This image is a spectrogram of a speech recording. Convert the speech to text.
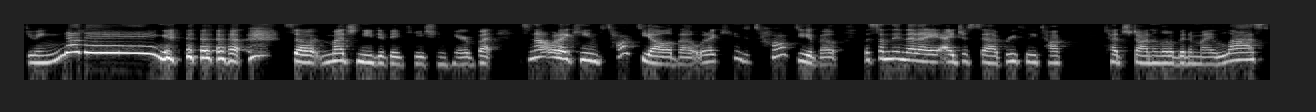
doing nothing. so much needed vacation here. But it's not what I came to talk to y'all about. What I came to talk to you about was something that I, I just uh, briefly talked touched on a little bit in my last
